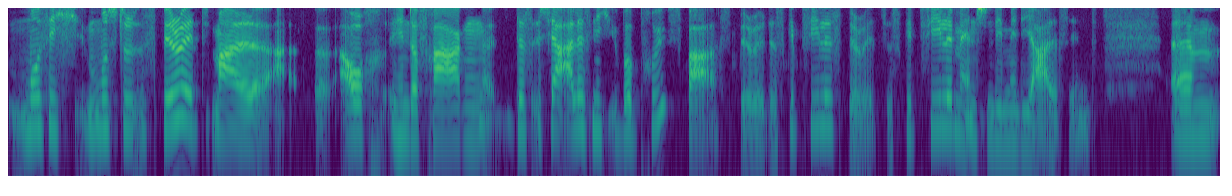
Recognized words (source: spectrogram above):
muss ich, musst du Spirit mal auch hinterfragen. Das ist ja alles nicht überprüfbar, Spirit. Es gibt viele Spirits, es gibt viele Menschen, die medial sind. Ähm,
